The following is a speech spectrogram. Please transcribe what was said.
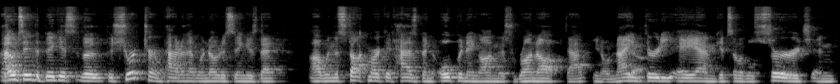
I would say the biggest, the, the short term pattern that we're noticing is that uh, when the stock market has been opening on this run up, that you know 9:30 yeah. a.m. gets a little surge, and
